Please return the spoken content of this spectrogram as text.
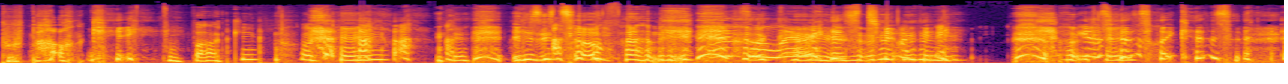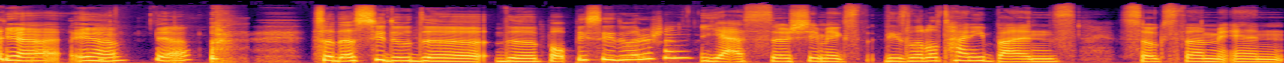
Pupaki. Pupaki. Okay. Is it so funny? It's hilarious to me. Because it's like it's yeah, yeah, yeah. So does she do the the poppy seed version? Yes. So she makes these little tiny buns, soaks them in,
